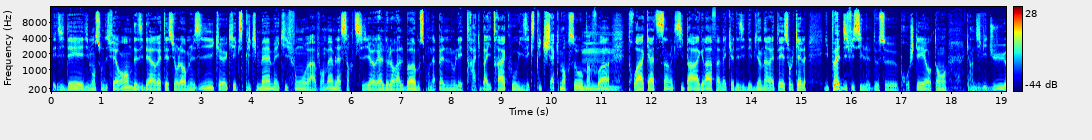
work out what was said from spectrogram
des idées et dimensions différentes, des idées arrêtées sur leur musique, euh, qui expliquent même et qui font, euh, avant même la sortie euh, réelle de leur album, ce qu'on appelle, nous, les track by track, où ils expliquent chaque morceau, parfois Mm. 3, 4, 5, 6 paragraphes avec des idées bien arrêtées, sur lesquels il peut être difficile de se projeter en tant qu'individu,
